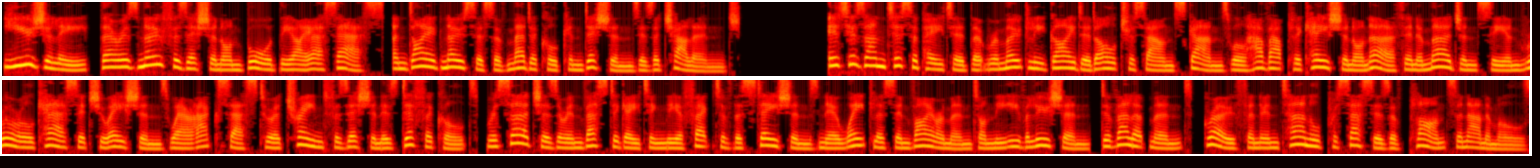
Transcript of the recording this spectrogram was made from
Usually, there is no physician on board the ISS, and diagnosis of medical conditions is a challenge. It is anticipated that remotely guided ultrasound scans will have application on Earth in emergency and rural care situations where access to a trained physician is difficult. Researchers are investigating the effect of the station's near weightless environment on the evolution, development, growth, and internal processes of plants and animals.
